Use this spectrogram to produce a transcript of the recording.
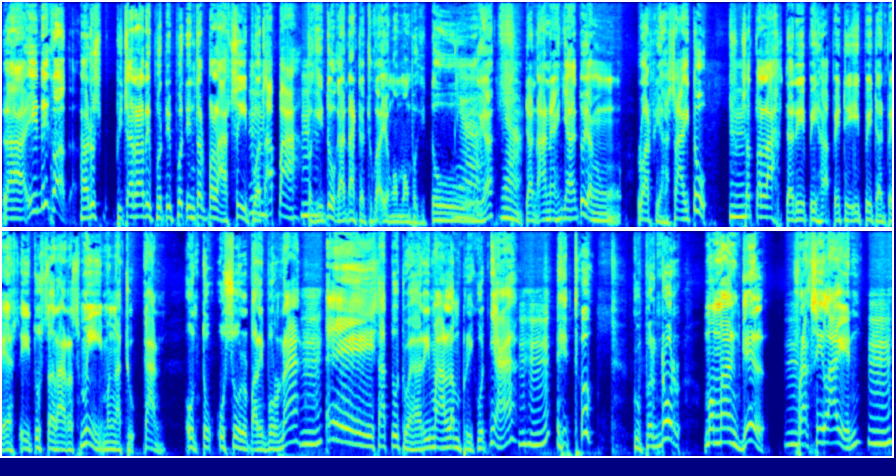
Lah ini kok harus bicara ribut-ribut interpelasi buat apa? Begitu kan ada juga yang ngomong begitu Ya, ya. ya. Dan anehnya itu yang luar biasa itu setelah dari pihak PDIP dan PSI itu secara resmi mengajukan untuk usul paripurna, eh satu dua hari malam berikutnya itu gubernur memanggil fraksi lain Hmm.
